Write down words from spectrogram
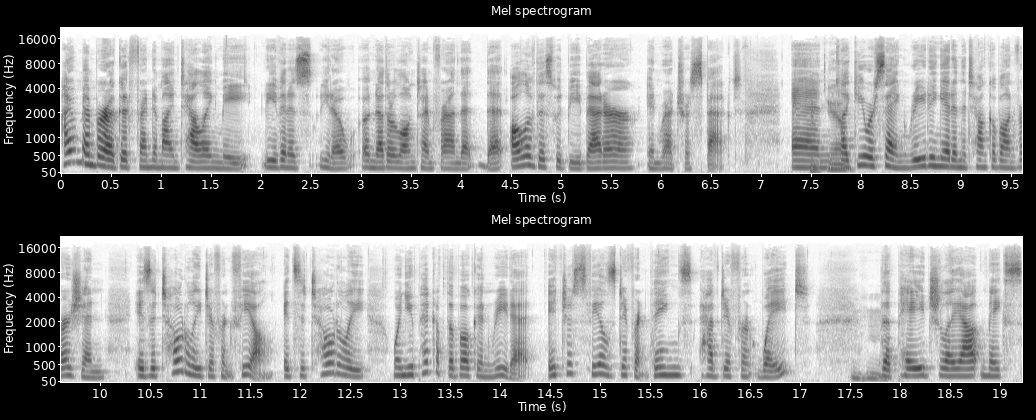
I remember a good friend of mine telling me, even as you know, another longtime friend, that that all of this would be better in retrospect. And Yeah. like you were saying, reading it in the Tankobon version is a totally different feel. It's a totally when you pick up the book and read it, it just feels different. Things have different weight. Mm-hmm. The page layout makes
